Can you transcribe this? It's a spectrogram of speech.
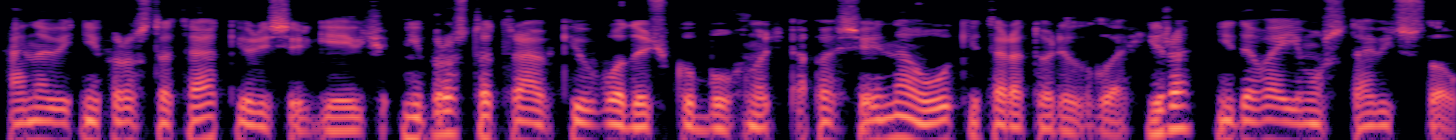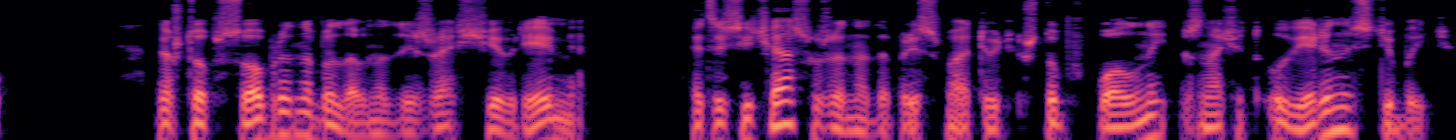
Оно ведь не просто так, Юрий Сергеевич, не просто травки в водочку бухнуть, а по всей науке тараторил Глафира, не давая ему ставить слов. Да чтоб собрано было в надлежащее время. Это сейчас уже надо присматривать, чтоб в полной, значит, уверенности быть.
